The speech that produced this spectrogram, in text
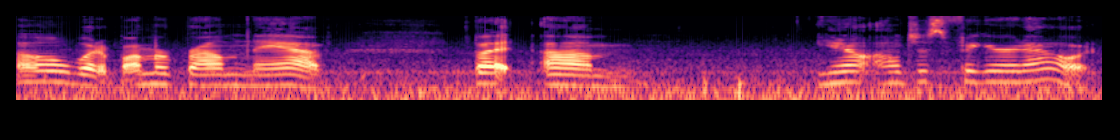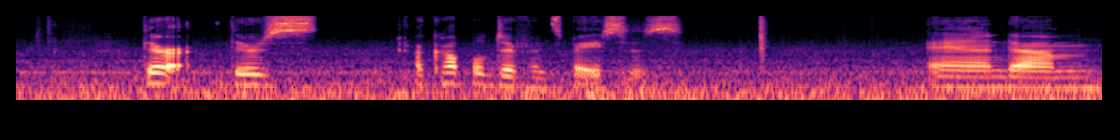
oh, what a bummer problem to have. But um, you know, I'll just figure it out. There, there's a couple different spaces, and um,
